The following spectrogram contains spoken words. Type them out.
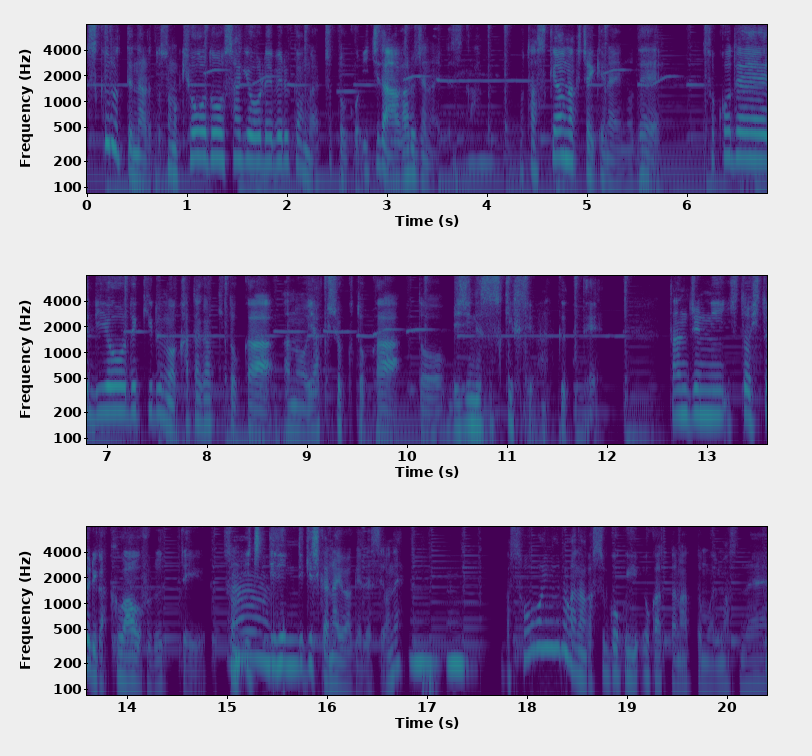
作るってなるとその共同作業レベル感がちょっとこう一段上がるじゃないですか。助け合わなくちゃいけないのでそこで利用できるのは肩書きとかあの役職とかあとビジネススキルではなくって単純に人一人が桑を振るっていうその一うん輪力しかないわけですよね。うんうんそういうのがなんかすごく良かったなと思いますね。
